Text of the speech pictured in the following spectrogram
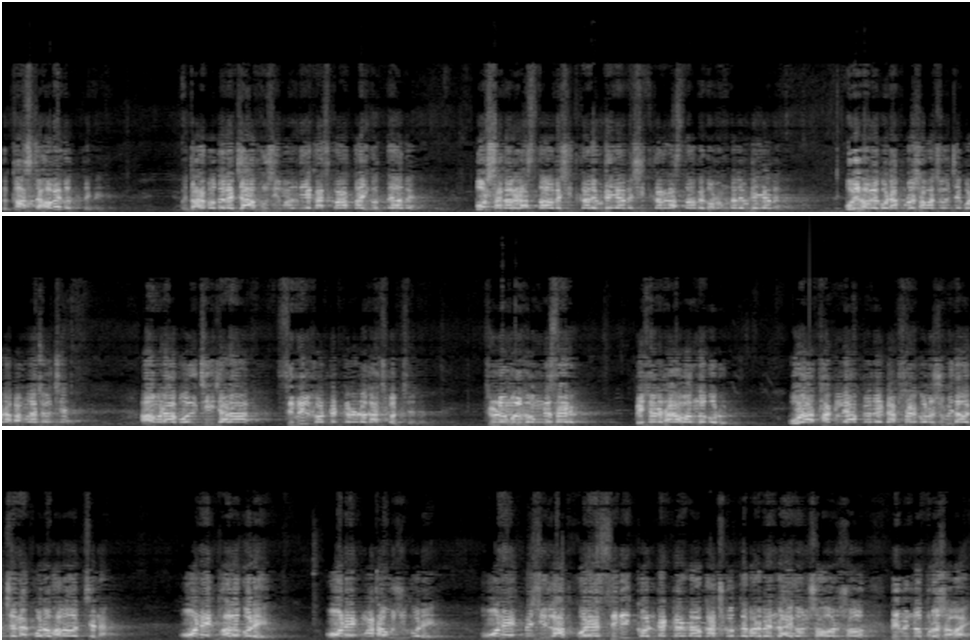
তো কাজটা হবে থেকে তার বদলে যা ভুসি মাল দিয়ে কাজ করার তাই করতে হবে। বর্ষাকালে রাস্তা হবে, শীতকালে উঠে যাবে, শীতকালে রাস্তা হবে, গরমকালে উঠে যাবে। ওইভাবে গোটা পুরসভা চলছে, গোটা বাংলা চলছে। আমরা বলছি যারা সিভিল কন্ট্রাক্টরেরও কাজ করছেন তৃণমূল কংগ্রেসের পেছনে থাকা বন্ধ করুন। ওরা থাকলে আপনাদের ব্যবসার কোনো সুবিধা হচ্ছে না, কোনো ভালো হচ্ছে না। অনেক ভালো করে, অনেক মাথা উঁচু করে, অনেক বেশি লাভ করে সিভিক কন্ট্রাক্টররাও কাজ করতে পারবেন রায়গঞ্জ শহর সহ বিভিন্ন পুরসভায়।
